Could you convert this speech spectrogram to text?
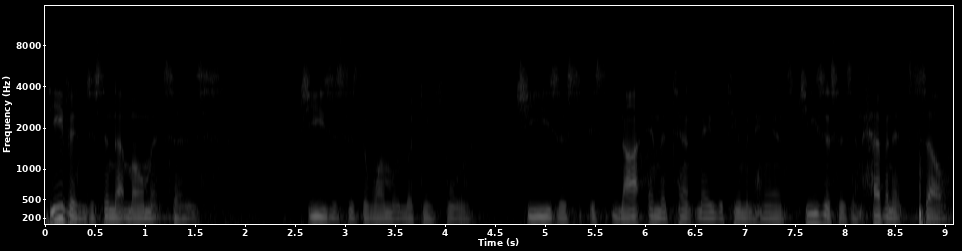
Stephen just in that moment says, Jesus is the one we're looking for. Jesus is not in the tent made with human hands. Jesus is in heaven itself,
